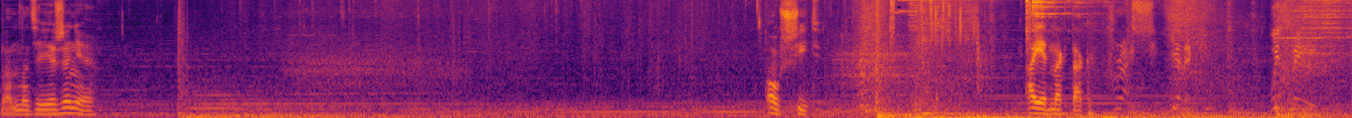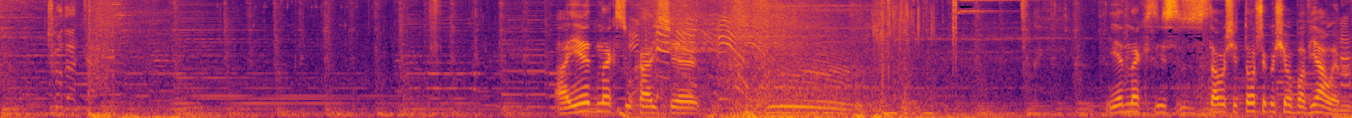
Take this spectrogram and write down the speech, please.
Mam nadzieję, że nie. Oh shit. A jednak tak. A jednak, słuchajcie... Mm, jednak jest, stało się to, czego się obawiałem.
